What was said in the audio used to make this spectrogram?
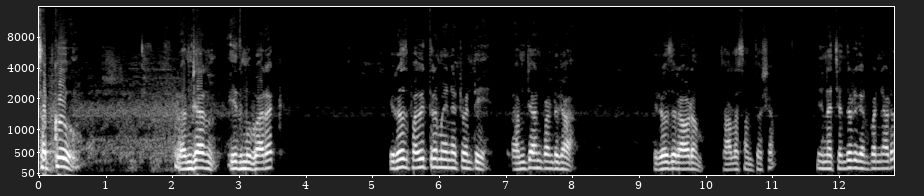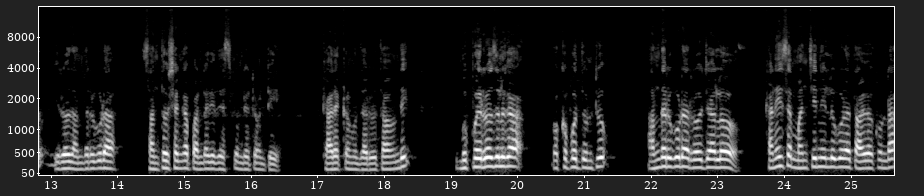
సబ్కు రంజాన్ ఈద్ ముబారక్ ఈరోజు పవిత్రమైనటువంటి రంజాన్ పండుగ ఈరోజు రావడం చాలా సంతోషం. నిన్న చంద్రుడు కనపడినాడు. ఈరోజు అందరూ కూడా సంతోషంగా పండుగ చేసుకునేటువంటి కార్యక్రమం జరుగుతూ ఉంది. ముప్పై రోజులుగా ఒక్క పొద్దుంటూ అందరూ కూడా రోజాలో కనీసం మంచినీళ్ళు కూడా తాగకుండా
